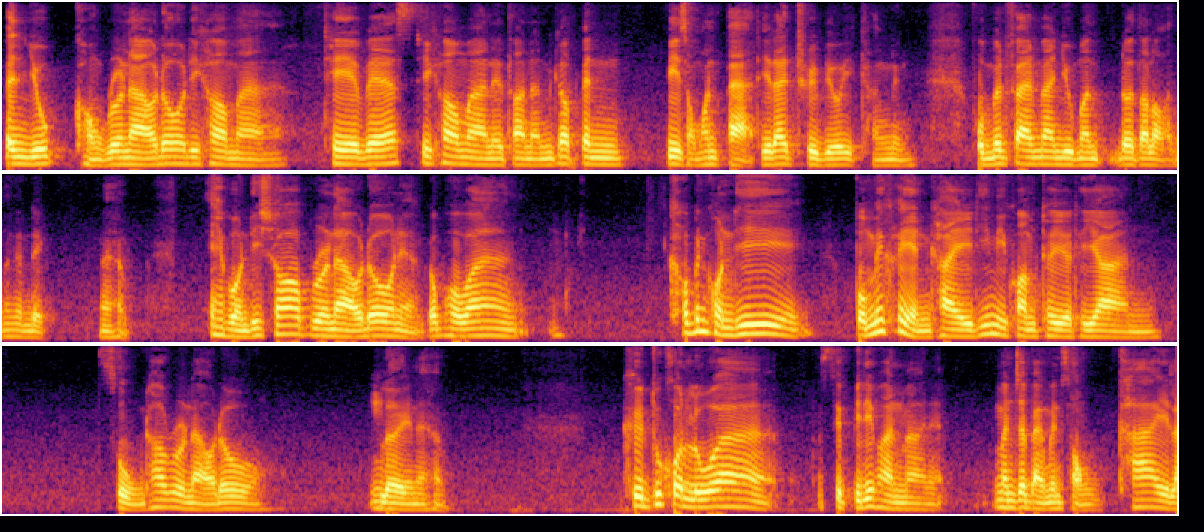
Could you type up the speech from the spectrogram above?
เป็นยุคของโรนัลโดที่เข้ามาเทเวสที่เข้ามาในตอนนั้นก็เป็นปี 2008 ที่ได้ treble อีกครั้งหนึ่ง ผมเป็นแฟนแมนยูมาโดยตลอดตั้งแต่เด็กนะครับเหตุผลที่ชอบโรนัลโดเนี่ยก็เพราะว่าเขาเป็นคนที่ผมไม่เคยเห็นใครที่มีความทะเยอทะยาน สูงเท่าโรนัลโดเลยนะครับ คือทุกคนรู้ว่า10ปีที่ผ่านมาเนี่ยมันจะแบ่งเป็นสองค่ายห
